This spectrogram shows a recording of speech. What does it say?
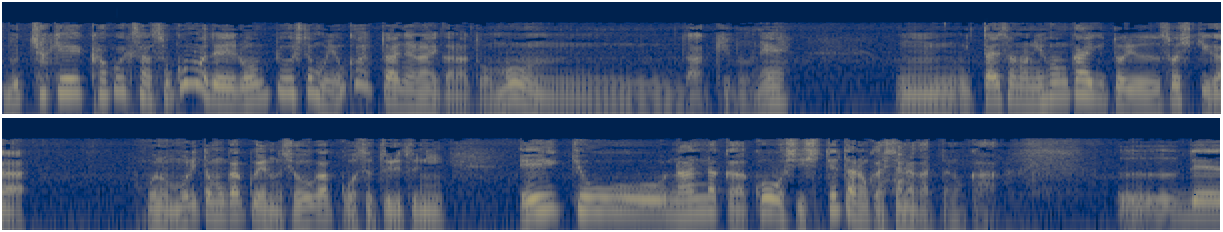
ぶっちゃけ、かこいきさんそこまで論評してもよかったんじゃないかなと思うんだけどね。うん、一体その日本会議という組織がこの森友学園の小学校設立に影響を何らか行使してたのかしてなかったのか。で、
